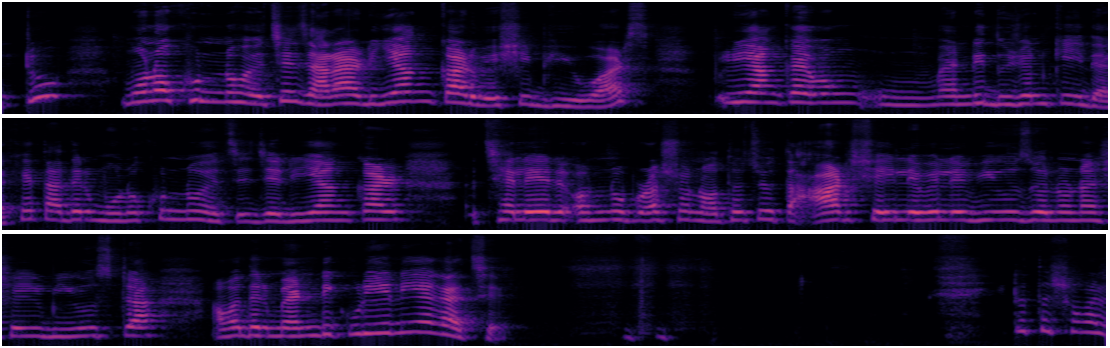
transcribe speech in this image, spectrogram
একটু মনক্ষুণ্ণ হয়েছে। যারা রিয়াঙ্কার বেশি ভিউয়ার্স রিয়াঙ্কা এবং ম্যান্ডি দুজনকেই দেখে, তাদের মনক্ষুণ্ণ হয়েছে যে রিয়াঙ্কার ছেলের অন্নপ্রাশন, অথচ তার সেই লেভেলে ভিউজ হলো না, সেই ভিউজটা আমাদের ম্যান্ডি কুড়িয়ে নিয়ে গেছে। এটা তো সবার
